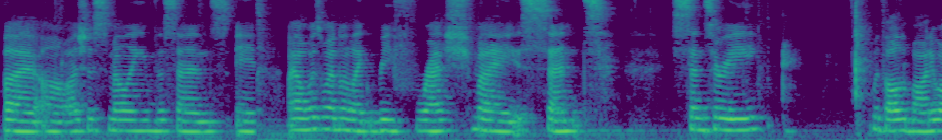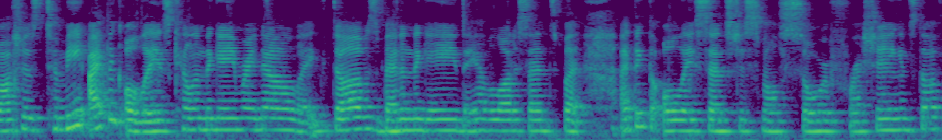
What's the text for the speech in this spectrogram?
but um, I was just smelling the scents and I always want to like refresh my scent sensory with all the body washes. To me, I think Olay is killing the game right now. Like Dove's been in the game. They have a lot of scents, but I think the Olay scents just smell so refreshing and stuff.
